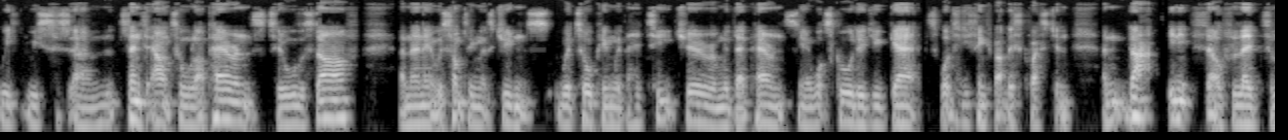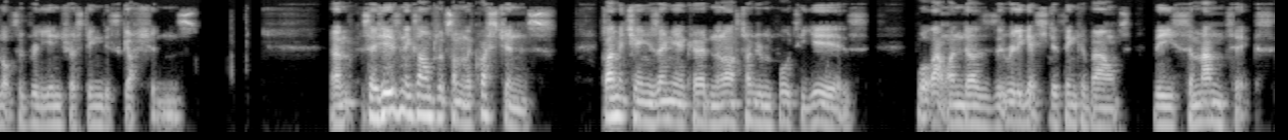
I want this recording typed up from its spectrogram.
we, we um, sent it out to all our parents, to all the staff, and then it was something that students were talking with the head teacher and with their parents. You know, what score did you get? What did you think about this question? And that in itself led to lots of really interesting discussions. Um, so here's an example of some of the questions. Climate change has only occurred in the last 140 years. What that one does is it really gets you to think about the semantics.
